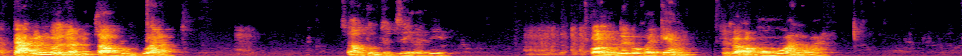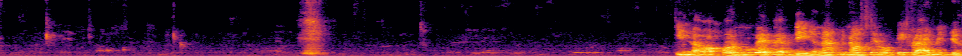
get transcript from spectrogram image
อากาศมันมื้อละมัน2ทุ่มกว่าแล้ว2ทุ่ม14นาที กล่องมันเลยบ่ค่อยแกงมันก็ออกม่วงๆแล้ววะกินแล้วออกห้อนหูแบบแบบดีขนาดพี่น้องใส่บอกพริกลายเม็ดอยู่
